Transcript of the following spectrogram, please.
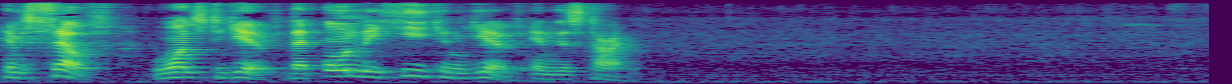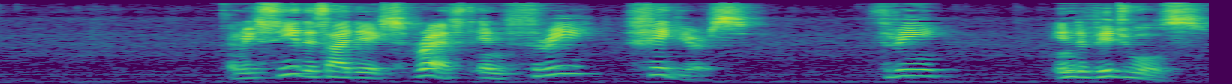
Himself wants to give, that only He can give in this time. And we see this idea expressed in three figures, three individuals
